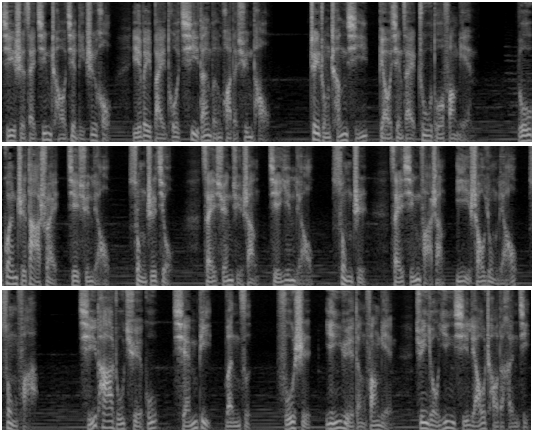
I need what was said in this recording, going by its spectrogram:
即使在金朝建立之后，也未摆脱契丹文化的熏陶。这种承袭表现在诸多方面，如官至大帅皆寻辽，宋之旧；在选举上皆因辽，宋制；在刑法上亦稍用辽，宋法。其他如阙孤。钱币、文字、服饰、音乐等方面均有因袭辽朝的痕迹。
